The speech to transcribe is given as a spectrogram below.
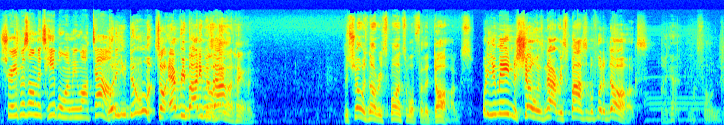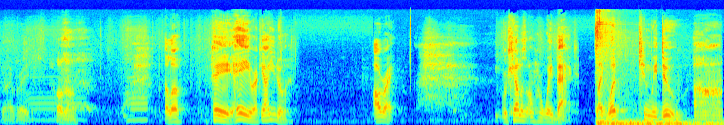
Charade was on the table when we walked out. What are you doing? So everybody was No, out? hang on, hang on. The show is not responsible for the dogs. What do you mean the show is not responsible for the dogs? I got my phone is vibrating. Hold on. Hello? Hey, hey, Raquel, how you doing? All right. Raquel is on her way back. Like, what can we do? Um,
